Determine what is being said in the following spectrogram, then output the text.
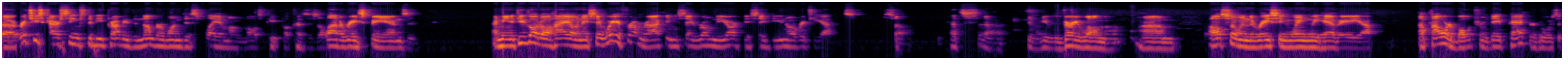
uh, Richie's car seems to be probably the number one display among most people because there's a lot of race fans. I mean, if you go to Ohio and they say, "Where are you from, Rock?" and you say Rome, New York, they say, "Do you know Richie Evans?" So that's uh, you know, he was very well known. Um, also in the racing wing, we have a uh, a power boat from Dave Packer, who was a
